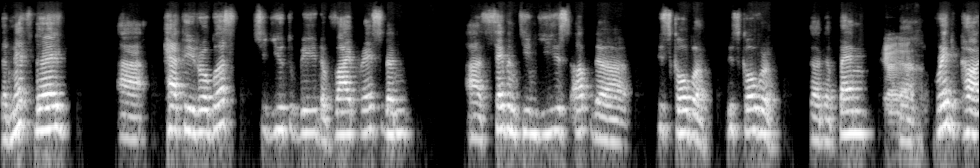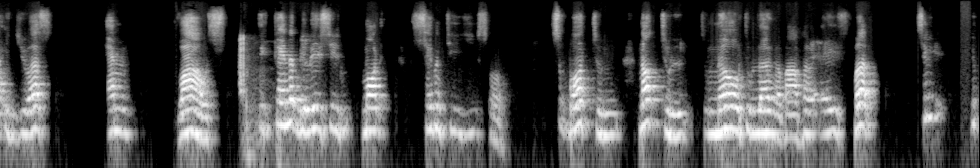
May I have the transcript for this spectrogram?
the next day, uh, Kathy Roberts, she used to be the vice president, uh, 17 years of the Discover, Discover, the, the bank Yeah, uh, credit card in US. And wow, you cannot believe she's more than 70 years old. So what to not to to know to learn about her age, but she you,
